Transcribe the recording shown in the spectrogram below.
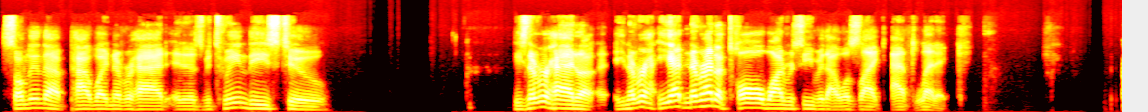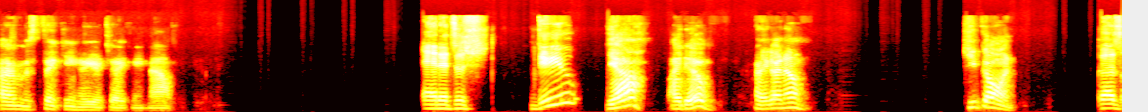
something that Pat White never had. and It is between these two. He's never had a he never he had never had a tall wide receiver that was like athletic. I'm thinking who you're taking now. And it's a sh- do you? Yeah, I do. I think I know. Keep going. Because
